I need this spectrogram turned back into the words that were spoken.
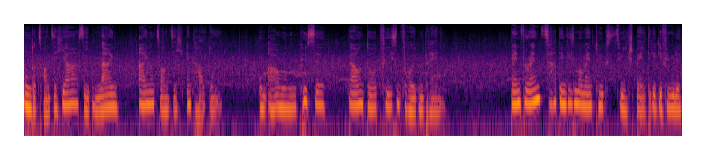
»120 Ja, 7 Nein, 21 Enthaltungen. Umarmungen, Küsse, da und dort fließen Freudentränen. Ben Ferenc hat in diesem Moment höchst zwiespältige Gefühle,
